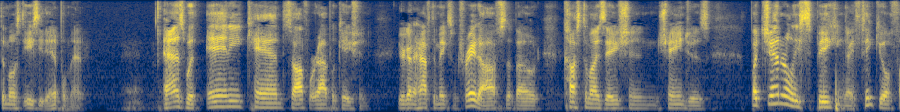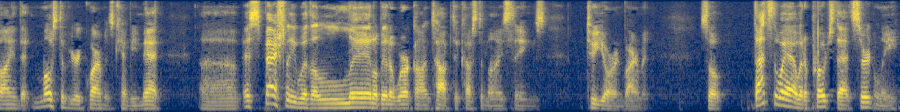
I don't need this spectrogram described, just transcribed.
the most easy to implement. As with any canned software application, you're going to have to make some trade offs about customization, changes. But generally speaking, I think you'll find that most of your requirements can be met, um, especially with a little bit of work on top to customize things to your environment. So that's the way I would approach that, certainly,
